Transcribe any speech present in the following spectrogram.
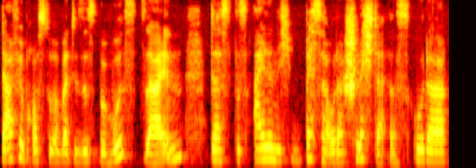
dafür brauchst du aber dieses Bewusstsein, dass das eine nicht besser oder schlechter ist oder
